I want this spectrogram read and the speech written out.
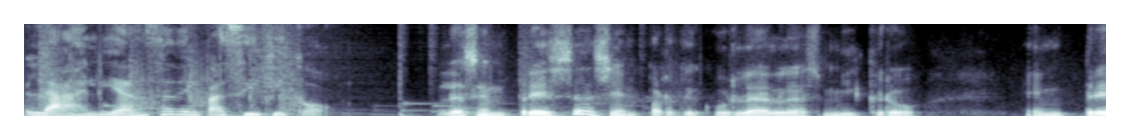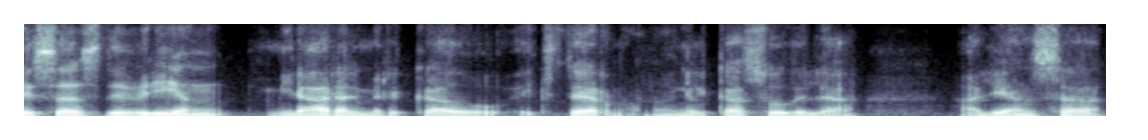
la Alianza del Pacífico. Las empresas, y en particular las microempresas, deberían mirar al mercado externo. En el caso de la Alianza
